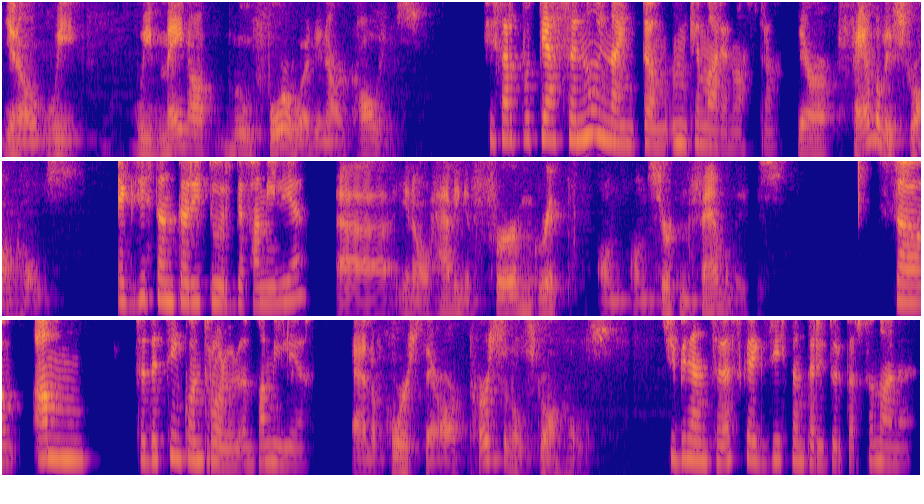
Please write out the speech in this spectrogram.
you know, we, we may not move forward in our callings. și s-ar putea să nu înaintăm în chemarea noastră. There are family strongholds, Există întărituri de familie, uh, you know, having a firm grip on, on certain families. să am, să dețin controlul în familie. And of course, there are personal strongholds Și bineînțeles că există întărituri personale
